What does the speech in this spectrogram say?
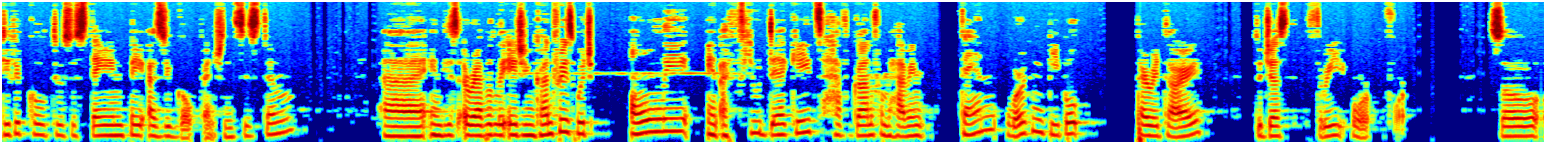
difficult to sustain pay as you go pension system uh, in these rapidly aging countries, which only in a few decades have gone from having 10 working people per retiree to just three or four. So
